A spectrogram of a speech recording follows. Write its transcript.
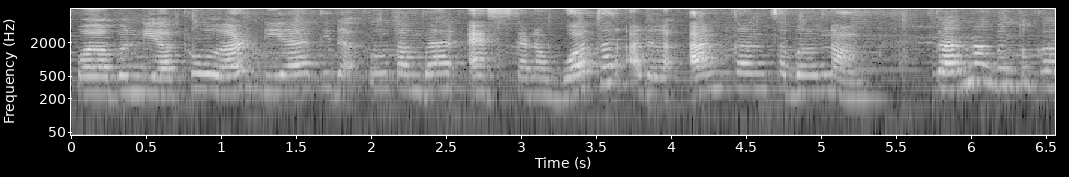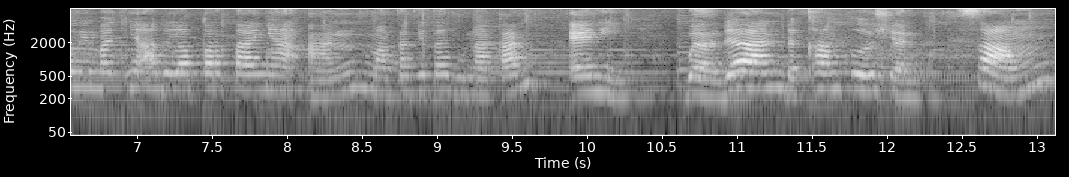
Walaupun dia plural, dia tidak perlu tambahan s karena water adalah uncountable noun. Karena bentuk kalimatnya adalah pertanyaan, maka kita gunakan any. Well done, the conclusion. Some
